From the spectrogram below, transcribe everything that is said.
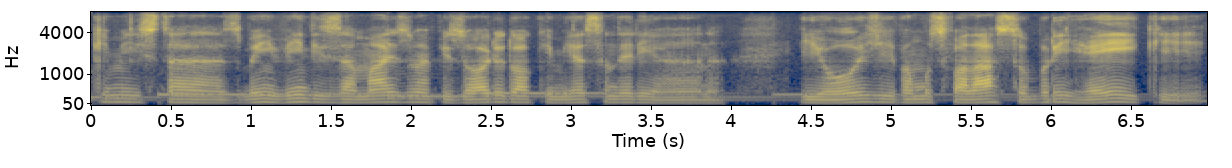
Alquimistas! Bem-vindos a mais um episódio do Alquimia Sanderiana e hoje vamos falar sobre Reiki.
